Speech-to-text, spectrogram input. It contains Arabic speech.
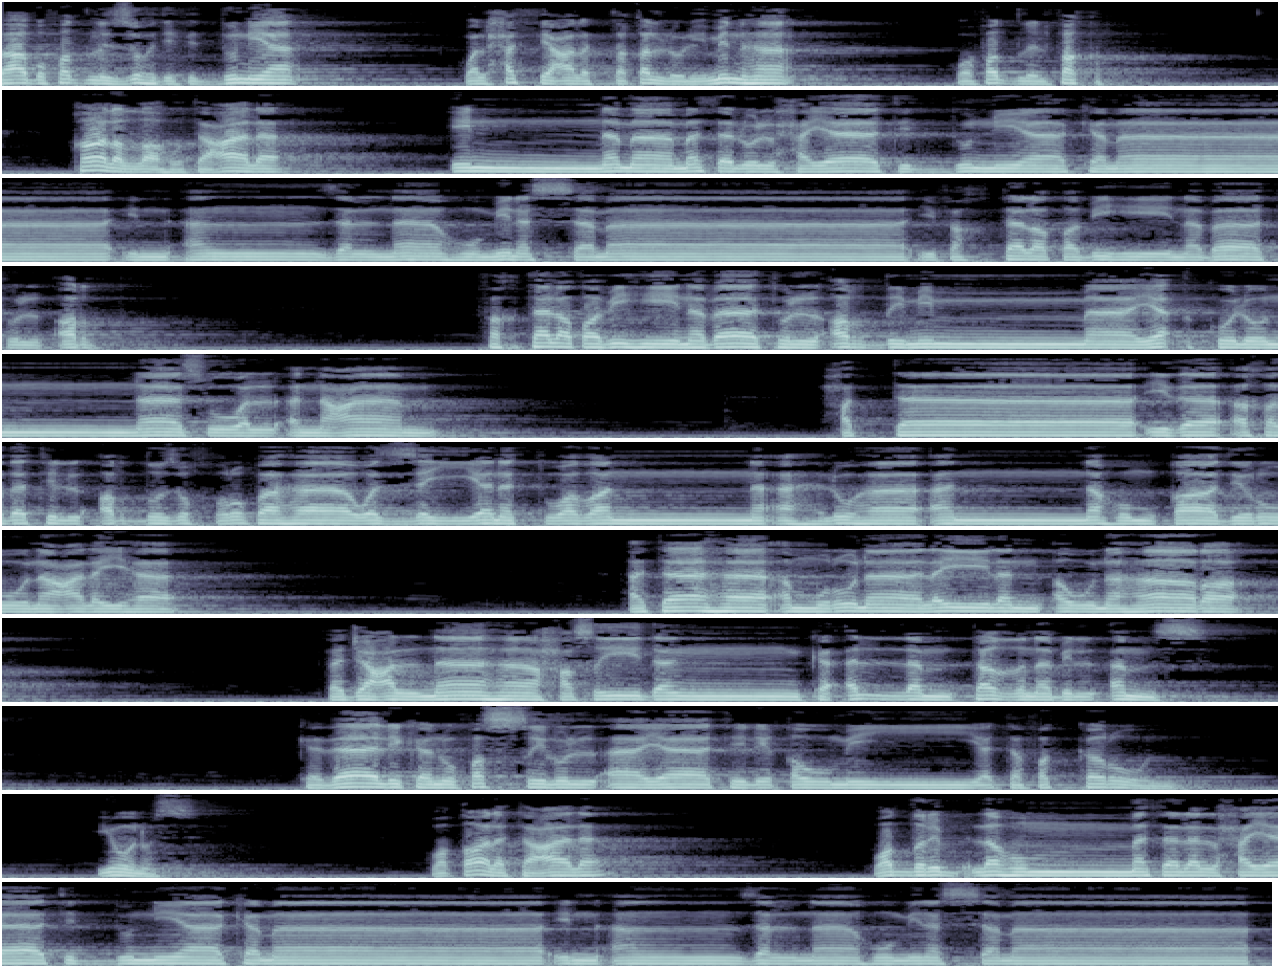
باب فضل الزهد في الدنيا والحث على التقلل منها وفضل الفقر قال الله تعالى انما مثل الحياه الدنيا كماء إن انزلناه من السماء فاختلط به نبات الارض فاختلط به نبات الارض مما ياكل الناس والانعام حتى اذا اخذت الارض زخرفها وزينت وظن اهلها انهم قادرون عليها اتاها امرنا ليلا او نهارا فجعلناها حصيدا كأن لم تغن بالأمس كذلك نفصل الآيات لقوم يتفكرون يونس وقال تعالى واضرب لهم مثل الحياة الدنيا كماء إن أنزلناه من السماء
